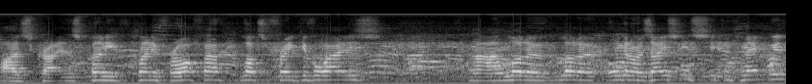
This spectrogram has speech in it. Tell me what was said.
Oh, it's great. There's plenty, plenty for offer. Lots of free giveaways. Uh, a lot of, a lot of organisations you can connect with.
